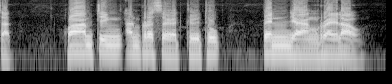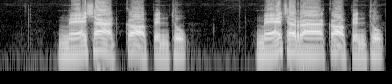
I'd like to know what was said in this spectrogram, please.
สัจความจริงอันประเสริฐคือทุกข์เป็นอย่างไรเล่า แม้ชาติก็เป็นทุกข์ แม้ชราก็เป็นทุกข์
